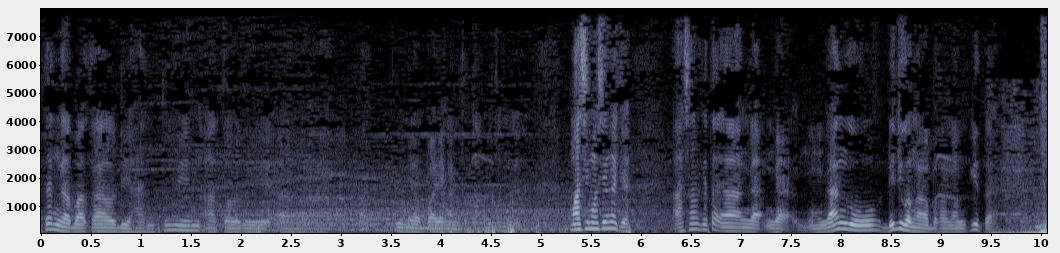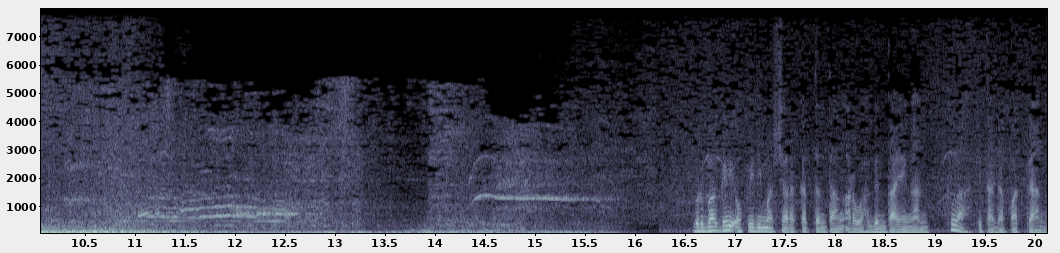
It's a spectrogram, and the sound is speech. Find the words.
Kita nggak bakal dihantuin atau di uh, apa, punya bayangan ketakutan nggak Masing-masing aja, asal kita uh, nggak nggak mengganggu, dia juga nggak bakal ganggu kita. Berbagai opini masyarakat tentang arwah gentayangan telah kita dapatkan.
